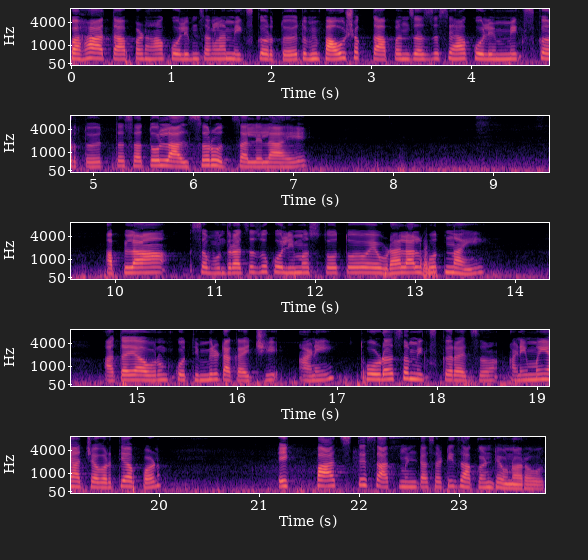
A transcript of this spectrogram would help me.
पहा आता आपण हा कोलिम चांगला मिक्स करतो आहे तुम्ही पाहू शकता आपण जसजसे हा कोलिम मिक्स करतो आहे तसा तो लालसर होत चाललेला आहे. आपला समुद्राचा जो कोलिम असतो तो एवढा लाल होत नाही. आता यावरून कोथिंबीर टाकायची आणि थोडंसं मिक्स करायचं आणि मग याच्यावरती आपण एक पाच ते सात मिनटासाठी झाकण ठेवणार आहोत.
